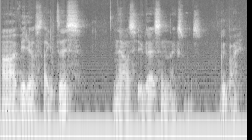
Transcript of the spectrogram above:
uh, videos like this. And i'll see you guys in the next ones. Goodbye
